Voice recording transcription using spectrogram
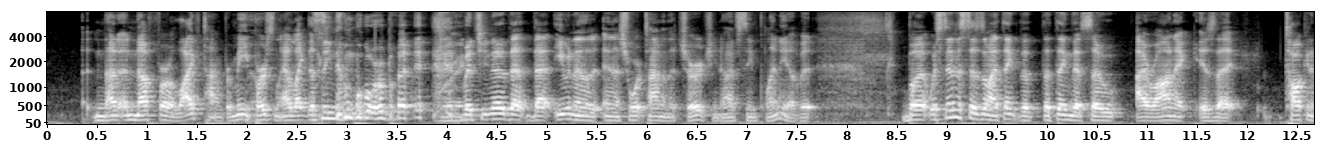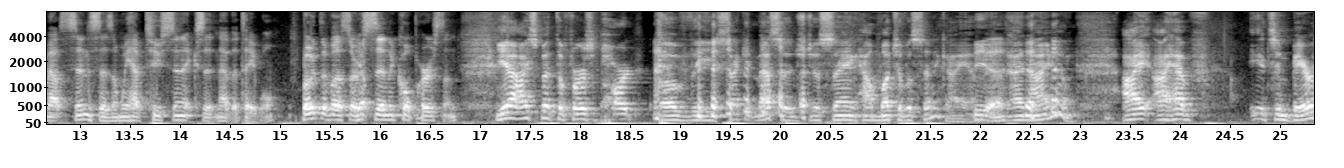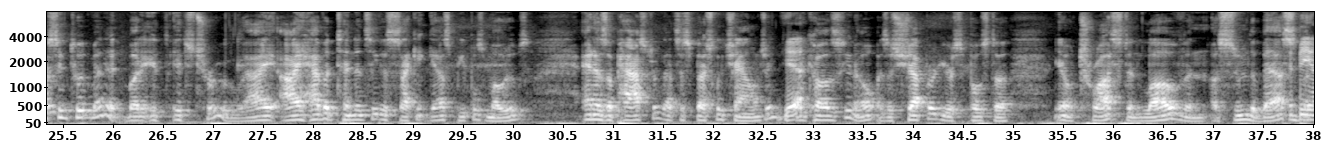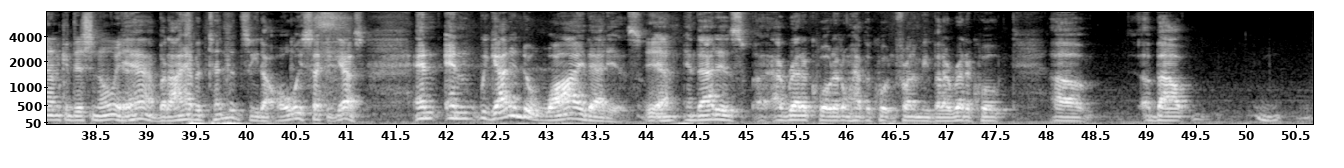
Not enough for a lifetime for me personally. I'd like to see no more, but Right. but you know that that even in a, in a short time in the church, you know, I've seen plenty of it. But with cynicism, I think that the thing that's so ironic is that talking about cynicism, we have two cynics sitting at the table. Both of us are a Yep. cynical person. Yeah, I spent the first part of the second message just saying how much of a cynic I am. Yeah. And, and I am. I, I have, it's embarrassing to admit it, but it, it's true. I, I have a tendency to second guess people's motives. And as a pastor, that's especially challenging. Yeah. Because, you know, as a shepherd, you're supposed to, you know, trust and love and assume the best. Be unconditional. Yeah. Yeah, but I have a tendency to always second guess. And and we got into why that is. Yeah. And, and that is, I read a quote, I don't have the quote in front of me, but I read a quote uh, about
